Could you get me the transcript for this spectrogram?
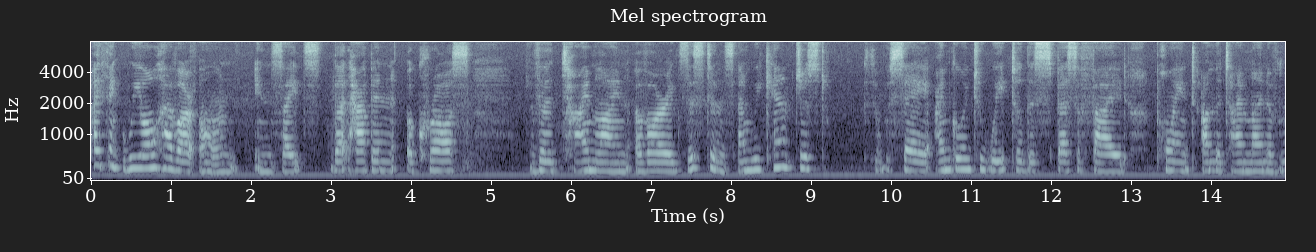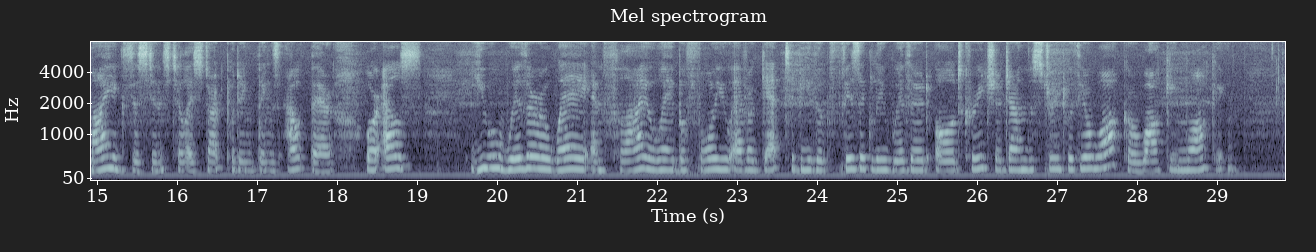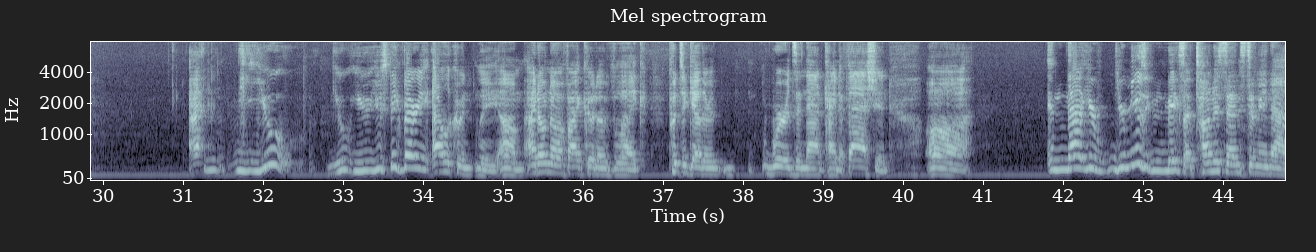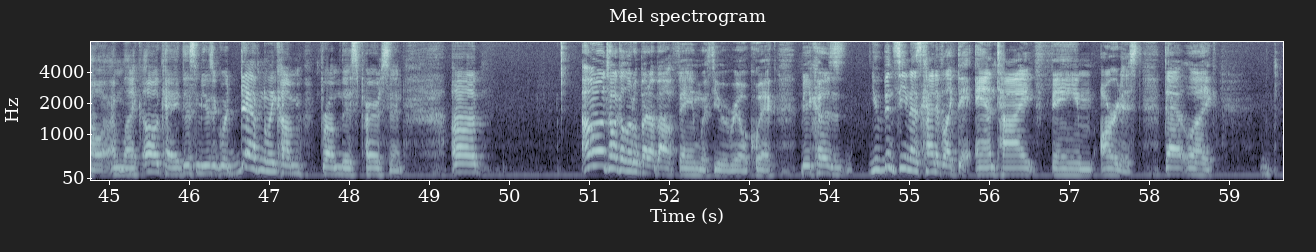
I think we all have our own insights that happen across the timeline of our existence, and we can't just say, I'm going to wait till this specified point on the timeline of my existence till I start putting things out there, or else you will wither away and fly away before you ever get to be the physically withered old creature down the street with your walker, walking, walking. I, you you you you speak very eloquently. Um, I don't know if I could have like put together words in that kind of fashion. Uh, and now your your music makes a ton of sense to me now. I'm like, okay, this music would definitely come from this person. Uh, I want to talk a little bit about fame with you real quick because you've been seen as kind of like the anti-fame artist that like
